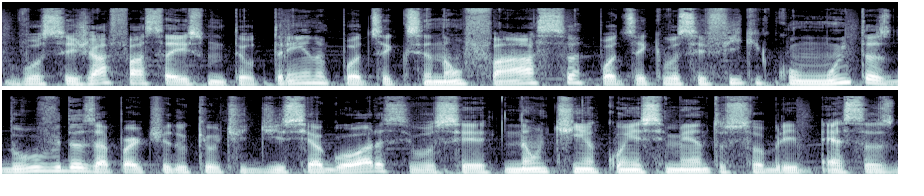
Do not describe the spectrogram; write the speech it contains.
você já faça isso no teu treino, pode ser que você não faça, pode ser que você fique com muitas dúvidas a partir do que eu te disse agora, se você não tinha conhecimento sobre essas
